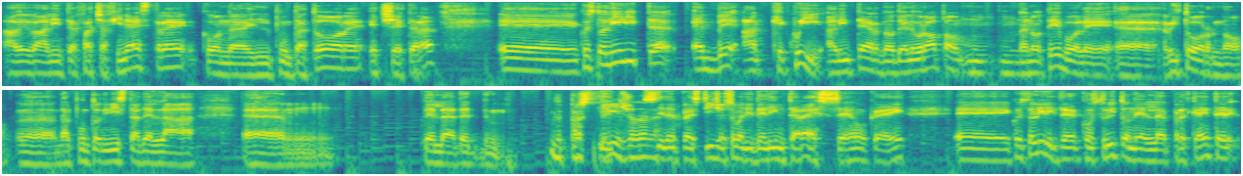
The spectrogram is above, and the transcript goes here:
aveva l'interfaccia finestre con il puntatore, eccetera. E questo Lilith ebbe anche qui all'interno dell'Europa un, un notevole eh, ritorno eh, dal punto di vista della, ehm, del, del, del prestigio, del, sì, del prestigio insomma di, dell'interesse ok? E questo Lilith è costruito nel praticamente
